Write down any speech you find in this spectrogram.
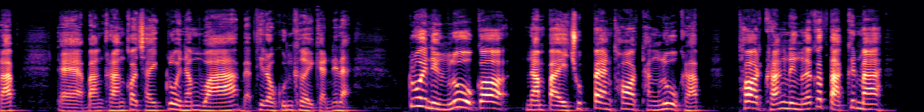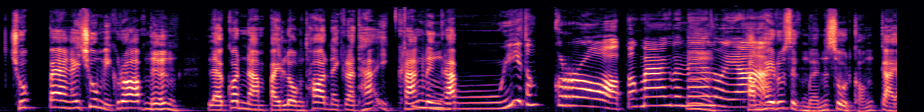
ครับ แต่บางครั้งก็ใช้กล้วยน้ำว้าแบบที่เราคุ้นเคยกันนี่แหละ กล้วยหนึ่งลูกก็นำไปชุบแป้งทอดทั้งลูกครับ ทอดครั้งหนึ่งแล้วก็ตักขึ้นมาชุบแป้งให้ชุ่มอีกรอบหนึ่งแล้วก็นำไปลงทอดในกระทะอีกครั้งหนึ่งครับโอ้ยต้องกรอบมากๆแน่ๆเลยอะทำให้รู้สึกเหมือนสูตรของไก่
